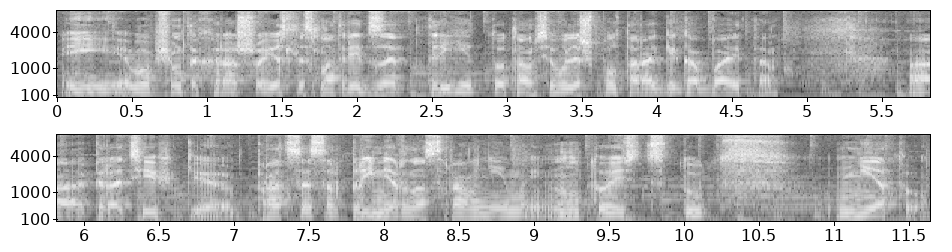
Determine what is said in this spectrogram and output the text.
И, в общем-то, хорошо. Если смотреть Z3, то там всего лишь полтора гигабайта а, оперативки. Процессор примерно сравнимый. Ну, то есть, тут нету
